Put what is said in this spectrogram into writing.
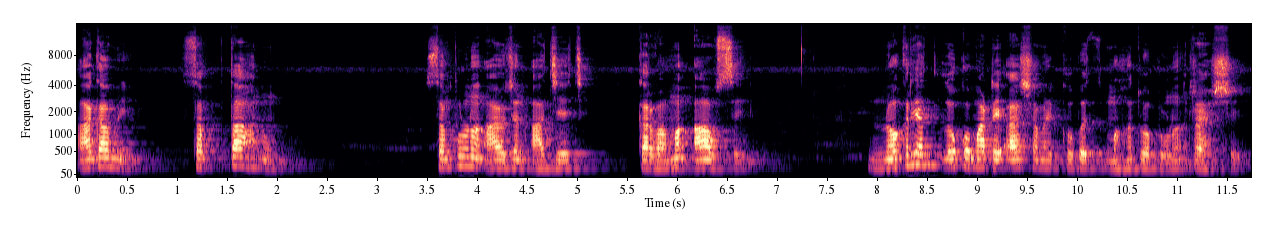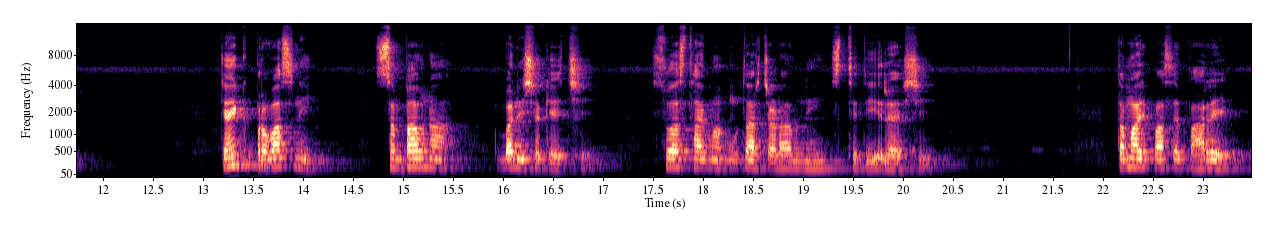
આગામી સપ્તાહનું સંપૂર્ણ આયોજન આજે જ કરવામાં આવશે. નોકરિયાત લોકો માટે આ સમય ખૂબ જ મહત્વપૂર્ણ રહેશે. ક્યાંક પ્રવાસની સંભાવના બની શકે છે. સ્વસ્થાયમાં ઉતાર ચઢાવની સ્થિતિ રહેશે. તમારી પાસે ભારે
